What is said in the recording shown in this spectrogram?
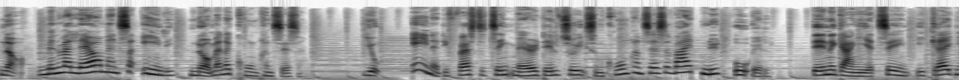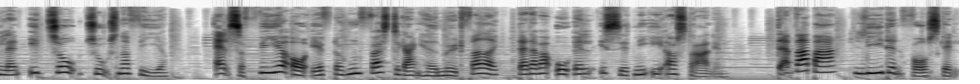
Nå, men hvad laver man så egentlig, når man er kronprinsesse? Jo, en af de første ting, Mary deltog i som kronprinsesse, var et nyt OL. Denne gang i Athen i Grækenland i 2004. Altså fire år efter hun første gang havde mødt Frederik, da der var OL i Sydney i Australien. Der var bare lige den forskel,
